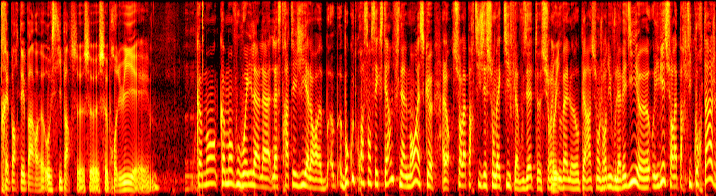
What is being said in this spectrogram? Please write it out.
très porté par, aussi par ce, ce produit et Comment, comment vous voyez la, la, stratégie? Alors, euh, beaucoup de croissance externe finalement. Est-ce que, alors, sur la partie gestion d'actifs, là, vous êtes sur une nouvelle euh, opération aujourd'hui, vous l'avez dit, euh, Olivier, sur la partie courtage,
